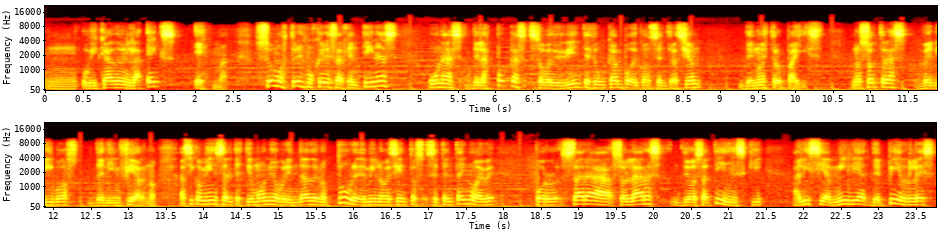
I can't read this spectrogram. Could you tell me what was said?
mm, ubicado en la ex ESMA. Somos tres mujeres argentinas, unas de las pocas sobrevivientes de un campo de concentración de nuestro país. Nosotras venimos del infierno. Así comienza el testimonio brindado en octubre de 1979 por Sara Solars de Osatinsky, Alicia Emilia de Pirles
